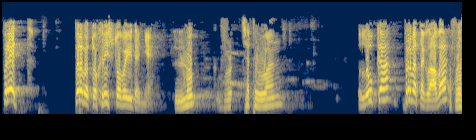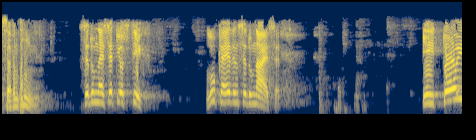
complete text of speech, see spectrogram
пред првото Христово идење. Luke v- chapter 1, Лука, првата глава, verse 17. 17 стих. Лука 1.17. И тој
